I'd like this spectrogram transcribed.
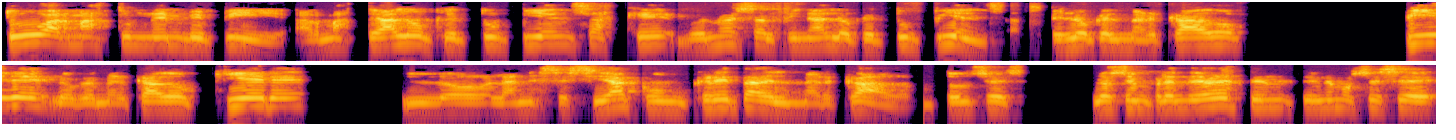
tú armaste un MVP, armaste algo que tú piensas que bueno, no es al final lo que tú piensas, es lo que el mercado pide, lo que el mercado quiere, la necesidad concreta del mercado. Entonces, los emprendedores tenemos ese,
